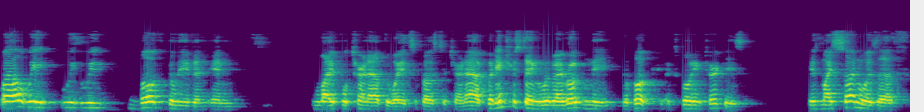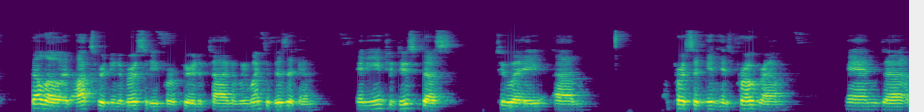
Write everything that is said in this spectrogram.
Well, we, we, we both believe in, in life will turn out the way it's supposed to turn out. But interesting, what I wrote in the, the book, Exploding Turkeys, is my son was a fellow at Oxford University for a period of time, and we went to visit him, and he introduced us to a, um, a person in his program, and uh,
